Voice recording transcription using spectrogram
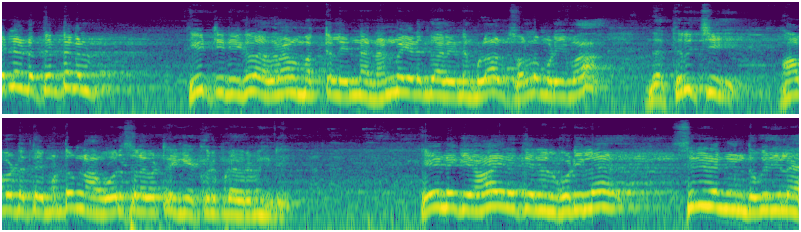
என்னென்ன திட்டங்கள் தீட்டினீர்கள் அதனால் மக்கள் என்ன நன்மை அடைந்தால் என்று உங்களால் சொல்ல முடியுமா? இந்த திருச்சி மாவட்டத்தை மட்டும் நான் ஒரு சிலவற்றை இங்கே குறிப்பிட விரும்புகிறேன். இன்றைக்கு ஆயிரத்தி ஐநூறு கோடியில் ஸ்ரீரங்கம் தொகுதியில்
